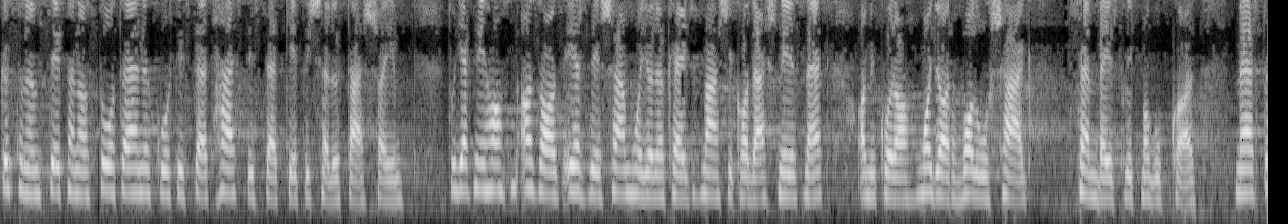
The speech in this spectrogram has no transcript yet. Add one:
Köszönöm szépen a szót, elnök úr, tisztelt ház, tisztelt képviselőtársaim. Tudják, néha az az érzésem, hogy önök egy másik adást néznek, amikor a magyar valóság szembeütlik magukkal. Mert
